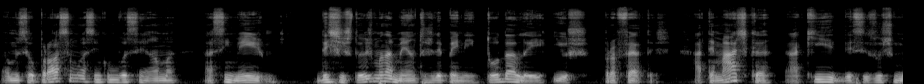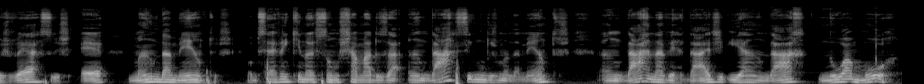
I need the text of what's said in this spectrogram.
ame o seu próximo assim como você ama a si mesmo. Destes dois mandamentos dependem toda a lei e os profetas. A temática aqui desses últimos versos é mandamentos. Observem que nós somos chamados a andar segundo os mandamentos, a andar na verdade e a andar no amor.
